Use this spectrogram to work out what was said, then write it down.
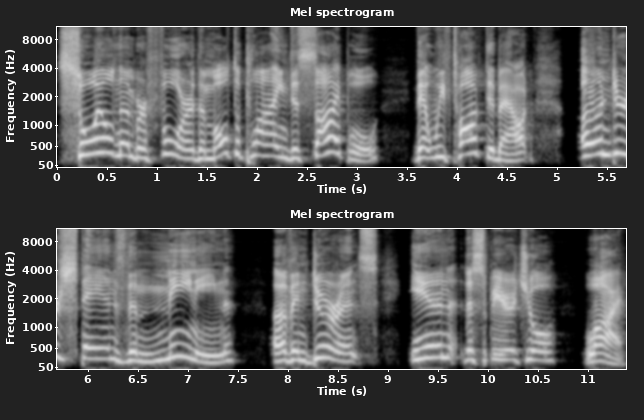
Soil number four, the multiplying disciple that we've talked about, understands the meaning of endurance in the spiritual life.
